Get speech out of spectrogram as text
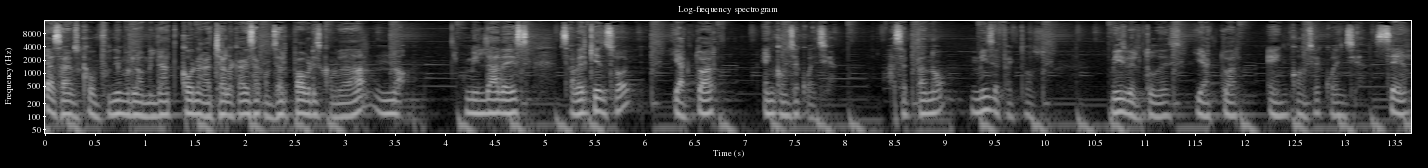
Ya sabemos que confundimos la humildad con agachar la cabeza, con ser pobres, con verdad. No. Humildad es saber quién soy y actuar en consecuencia, aceptando mis defectos, mis virtudes y actuar en consecuencia, ser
